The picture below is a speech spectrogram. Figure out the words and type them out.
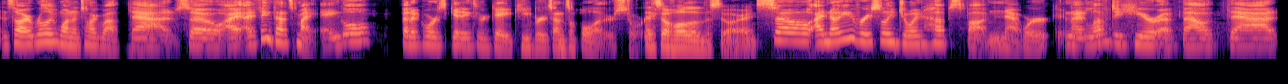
And so I really want to talk about that. So I, I think that's my angle. But of course, getting through gatekeepers, that's a whole other story. It's a whole other story. So I know you've recently joined HubSpot Network, and I'd love to hear about that.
